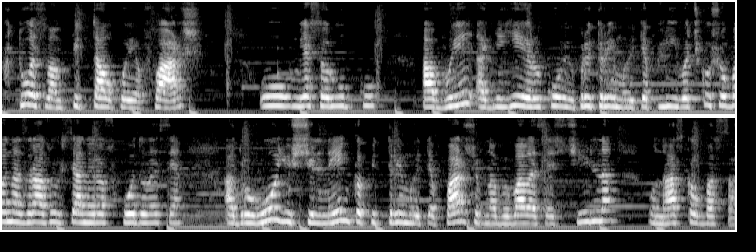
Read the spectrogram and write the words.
Хтось вам підталкує фарш у м'ясорубку, а ви однією рукою притримуєте плівочку, щоб вона зразу вся не розходилася, а другою щільненько підтримуєте фарш, щоб набивалася щільно у нас ковбаса.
